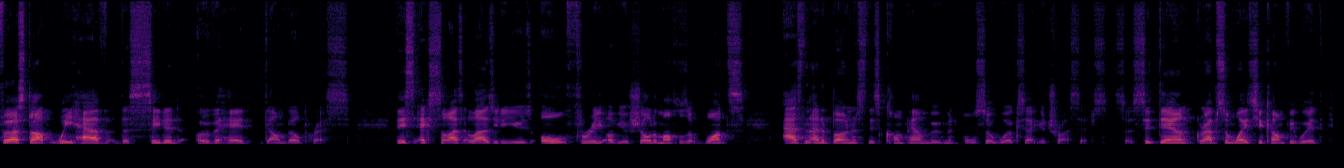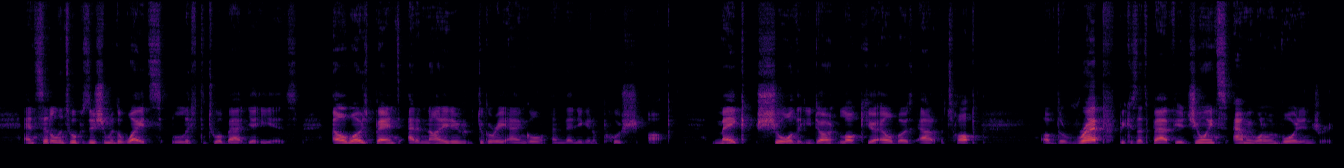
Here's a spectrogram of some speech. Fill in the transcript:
First up, we have the seated overhead dumbbell press. This exercise allows you to use all three of your shoulder muscles at once. As an added bonus, this compound movement also works out your triceps. So sit down, grab some weights you're comfy with, and settle into a position with the weights lifted to about your ears elbows bent at a 90 degree angle, and then you're going to push up. Make sure that you don't lock your elbows out at the top of the rep because that's bad for your joints and we want to avoid injury.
